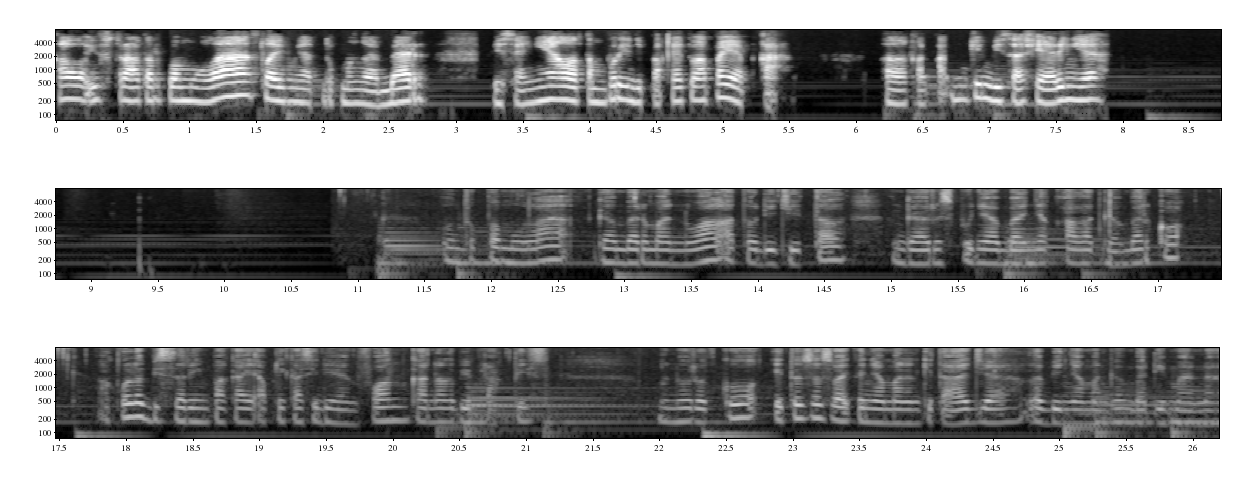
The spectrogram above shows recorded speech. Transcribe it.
kalau ilustrator pemula selain niat untuk menggambar, biasanya alat tempur yang dipakai itu apa ya Kak? Uh, kakak mungkin bisa sharing ya Untuk pemula, gambar manual atau digital nggak harus punya banyak alat gambar kok. Aku lebih sering pakai aplikasi di handphone karena lebih praktis. Menurutku itu sesuai kenyamanan kita aja, lebih nyaman gambar di mana.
